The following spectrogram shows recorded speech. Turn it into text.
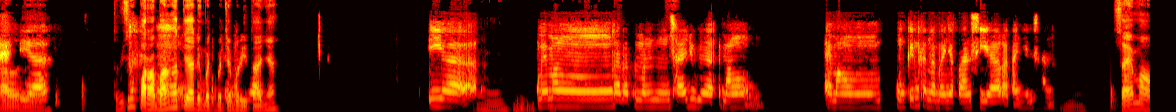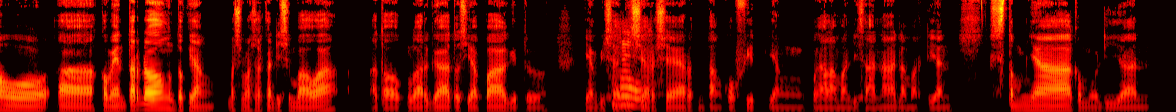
Akalnya. iya Tapi semua parah Hmm. banget ya dengan baca-baca beritanya. iya Hmm. Memang kata teman saya juga emang emang mungkin karena banyak lansia katanya di sana Hmm. Saya mau eh, komentar dong untuk yang masih masyarakat di Sumbawa atau keluarga atau siapa gitu yang bisa Hmm. di-share-share tentang COVID yang pengalaman di sana dalam artian sistemnya, kemudian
